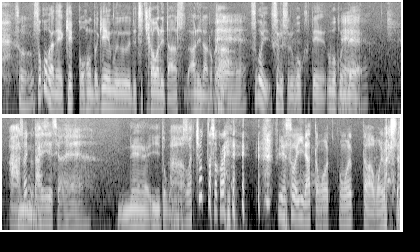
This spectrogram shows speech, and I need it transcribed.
そう。そこがね結構本当ゲームで培われたあれなのか、ええ。すごいスルスル動くて動くんで、ええ。ああそういうの大事ですよね、ねえいいと思います。まあちょっとそこら辺 PSO いいなと思う思ったは思いました。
